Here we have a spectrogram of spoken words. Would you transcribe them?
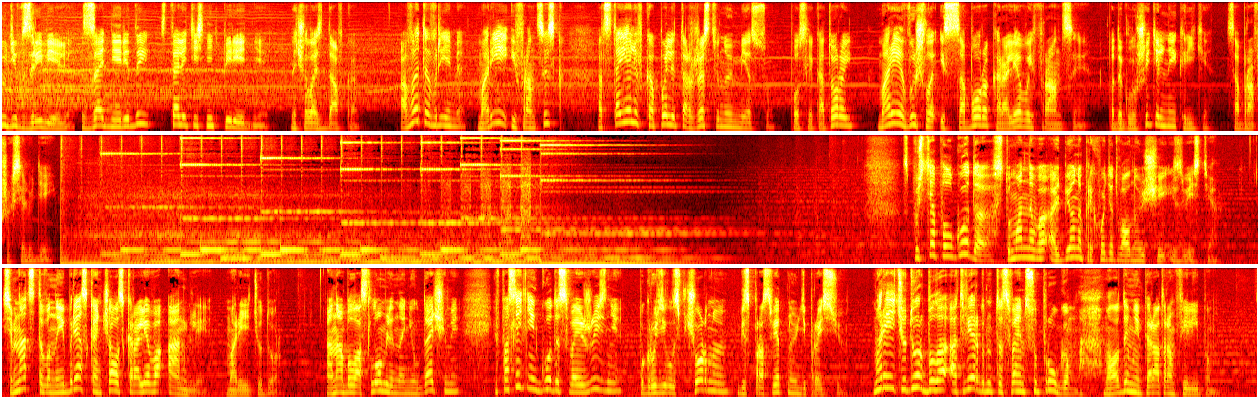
Люди взревели, задние ряды стали теснить передние, началась давка. А в это время Мария и Франциск отстояли в капелле торжественную мессу, после которой Мария вышла из собора королевой Франции под оглушительные крики собравшихся людей. Спустя полгода с Туманного Альбиона приходят волнующие известия. 17 ноября скончалась королева Англии Мария Тюдор. Она была сломлена неудачами и в последние годы своей жизни погрузилась в черную, беспросветную депрессию. Мария Тюдор была отвергнута своим супругом, молодым императором Филиппом.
